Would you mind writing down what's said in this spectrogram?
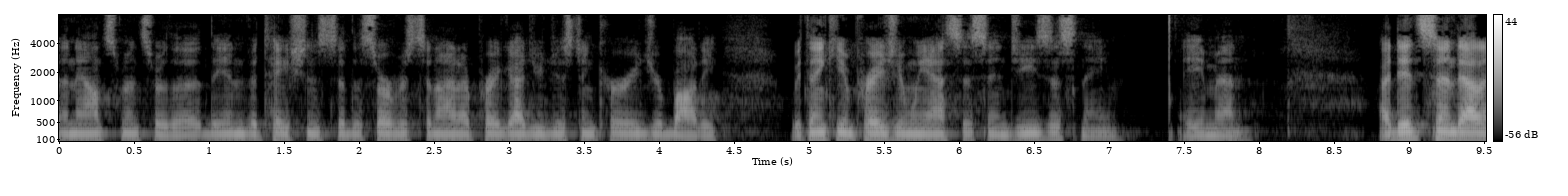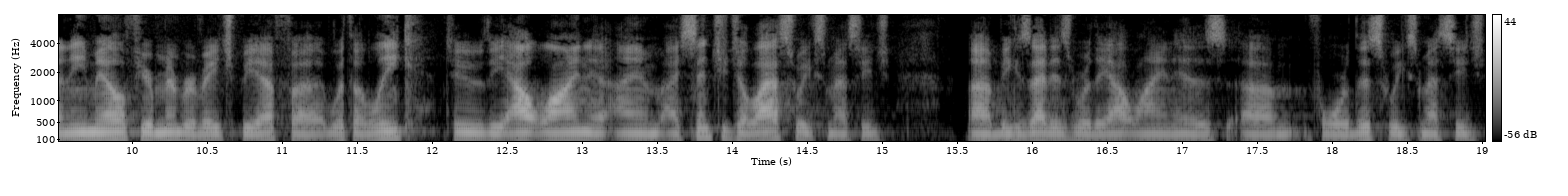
announcements or the, the invitations to the service tonight, I pray, God, you just encourage your body. We thank you and praise you, and we ask this in Jesus' name. Amen. I did send out an email, if you're a member of HBF, uh, with a link to the outline. I, am, I sent you to last week's message uh, because that is where the outline is um, for this week's message.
